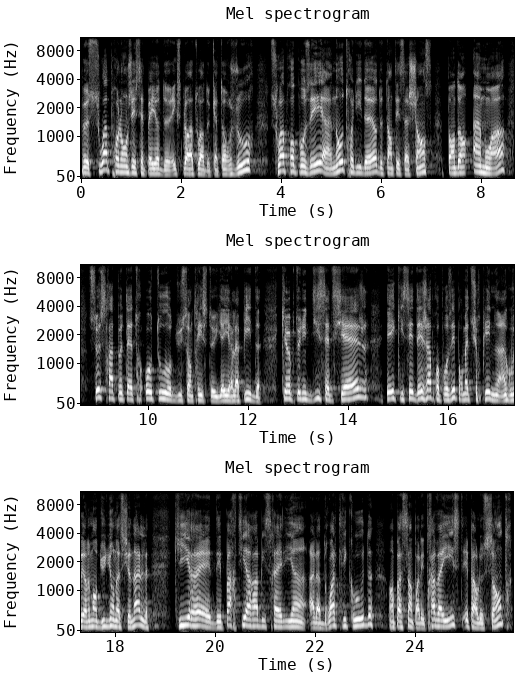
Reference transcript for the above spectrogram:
peut soit prolonger cette période exploratoire de 14 jours, soit proposer à un autre leader de tenter sa chance pendant un mois. Ce sera peut-être autour du centriste Yair Lapid, qui a obtenu 17 sièges et qui s'est déjà proposé pour mettre sur pied un gouvernement d'union nationale qui irait des partis arabes israéliens à la droite Likoud, en passant par les travaillistes et par le centre,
